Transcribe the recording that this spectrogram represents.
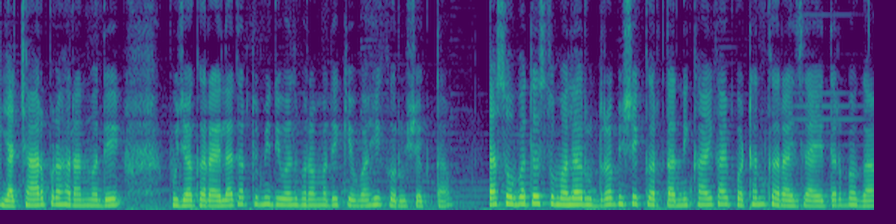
या चार प्रहरांमध्ये पूजा करायला तर तुम्ही दिवसभरामध्ये केव्हाही करू शकता. त्यासोबतच तुम्हाला रुद्राभिषेक करताना काय काय पठण करायचं आहे तर बघा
